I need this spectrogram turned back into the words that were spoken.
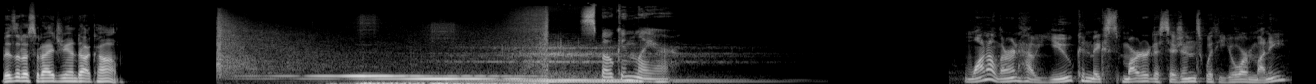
visit us at IGN.com. Spoken Layer. Want to learn how you can make smarter decisions with your money?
